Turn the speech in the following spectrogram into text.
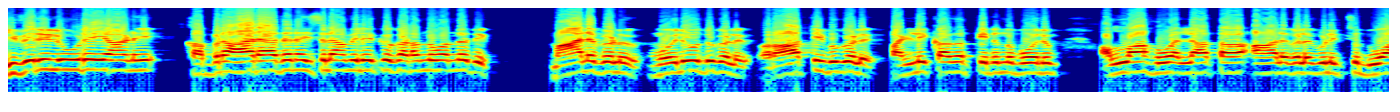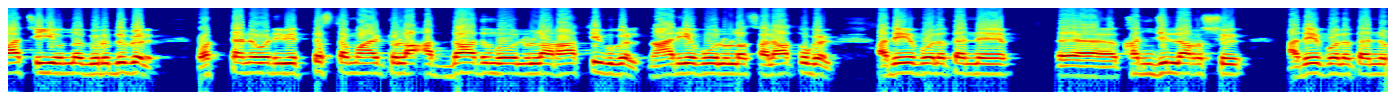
ഇവരിലൂടെയാണ് ഖബർ ആരാധന ഇസ്ലാമിലേക്ക് കടന്നു വന്നത്. മാലകൾ മൊലൂദുകൾ റാത്തിബുകൾ പള്ളിക്കകത്തിരുന്ന് പോലും അള്ളാഹു അല്ലാത്ത ആളുകളെ വിളിച്ച് ദുവാ ചെയ്യുന്ന വിറുതുകൾ ഒട്ടനവധി വ്യത്യസ്തമായിട്ടുള്ള അദ്ദാദ് പോലുള്ള റാത്തിബുകൾ നാരിയ പോലുള്ള സലാത്തുകൾ അതേപോലെ തന്നെ ഖഞ്ചിൽ അതേപോലെ തന്നെ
